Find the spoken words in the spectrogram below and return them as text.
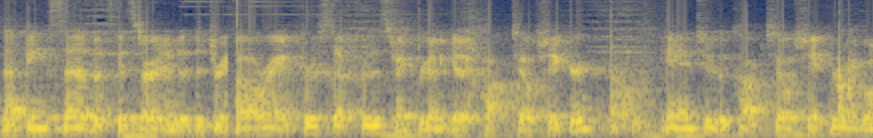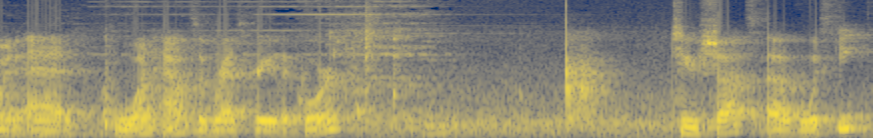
That being said, let's get started into the drink. All right, first step for this drink, we're gonna get a cocktail shaker. And to the cocktail shaker, we're going to add one ounce of raspberry liqueur, two shots of whiskey,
